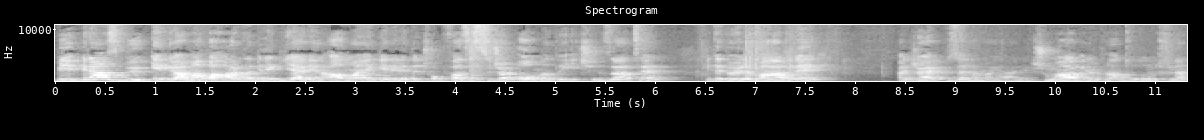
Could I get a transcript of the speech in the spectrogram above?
bir, biraz büyük geliyor ama baharda bile giyer yani. Almanya genelinde çok fazla sıcak olmadığı için zaten. Bir de böyle mavi renk. Acayip güzel ama yani. Şu mavinin pantolonu falan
